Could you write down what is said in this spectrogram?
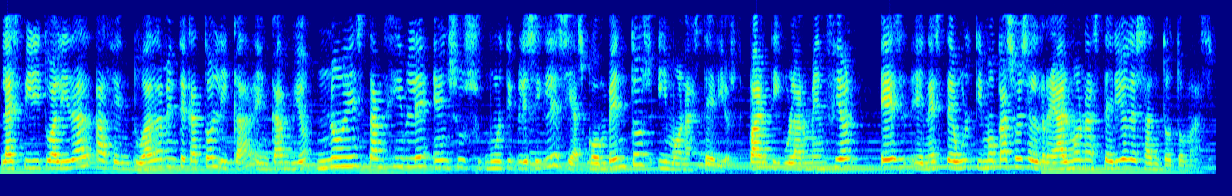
La espiritualidad acentuadamente católica, en cambio, no es tangible en sus múltiples iglesias, conventos y monasterios. Particular mención es, en este último caso, es el Real Monasterio de Santo Tomás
